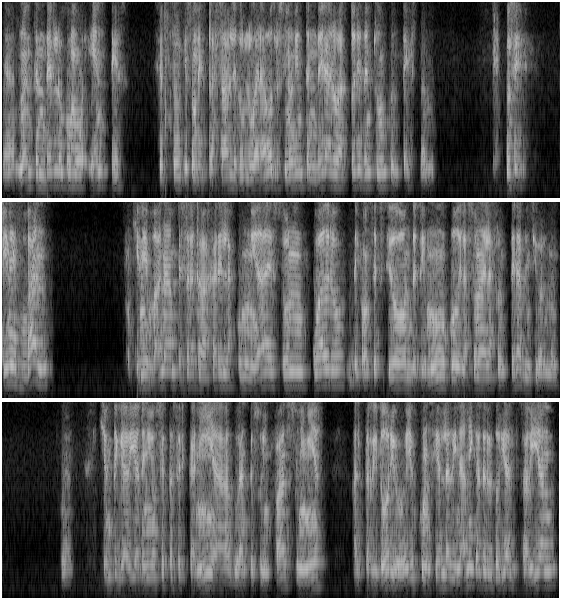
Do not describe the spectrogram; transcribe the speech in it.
No entenderlo como entes ¿cierto? que son desplazables de un lugar a otro, sino que entender a los actores dentro de un contexto. Entonces, quienes van, quienes van a empezar a trabajar en las comunidades son cuadros de Concepción, de Temuco, de la zona de la frontera principalmente. Gente que había tenido cierta cercanía durante su infancia, su niñez al territorio. Ellos conocían la dinámica territorial, sabían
